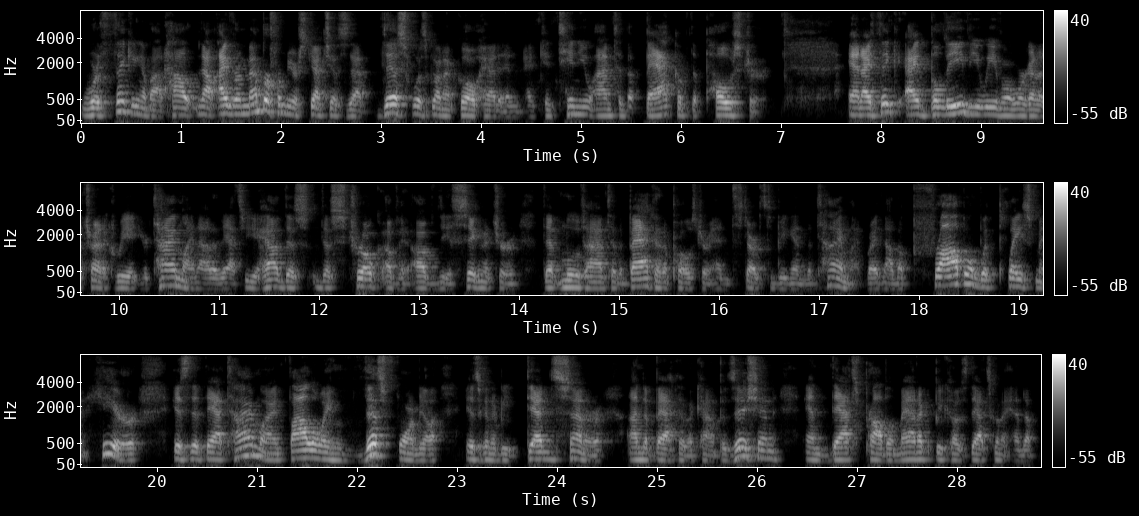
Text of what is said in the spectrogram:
we're thinking about how, now I remember from your sketches that this was gonna go ahead and, and continue onto the back of the poster. And I think, I believe you even were going to try to create your timeline out of that. So you have this, this stroke of, of the signature that moves on to the back of the poster and starts to begin the timeline. Right now, the problem with placement here is that that timeline following this formula is going to be dead center on the back of the composition. And that's problematic because that's going to end up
